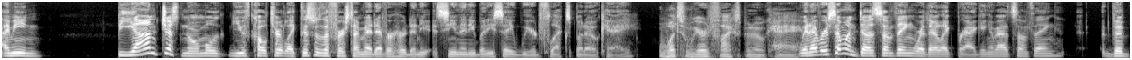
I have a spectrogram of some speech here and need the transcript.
I mean, beyond just normal youth culture, like this was the first time I'd ever heard any seen anybody say weird flex, but okay. What's weird flex but okay? Whenever someone does something where they're like bragging about something, the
